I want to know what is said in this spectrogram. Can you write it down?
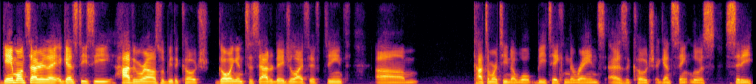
game on Saturday night against DC. Javi Morales will be the coach going into Saturday, July fifteenth. Um, Tata Martino will be taking the reins as a coach against St. Louis City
